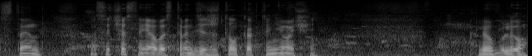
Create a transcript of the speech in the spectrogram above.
стенд. Но, если честно, я Western Digital как-то не очень люблю.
